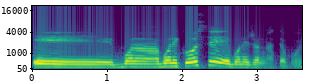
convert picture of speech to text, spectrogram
e buona, buone corse e buone giornate a voi.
